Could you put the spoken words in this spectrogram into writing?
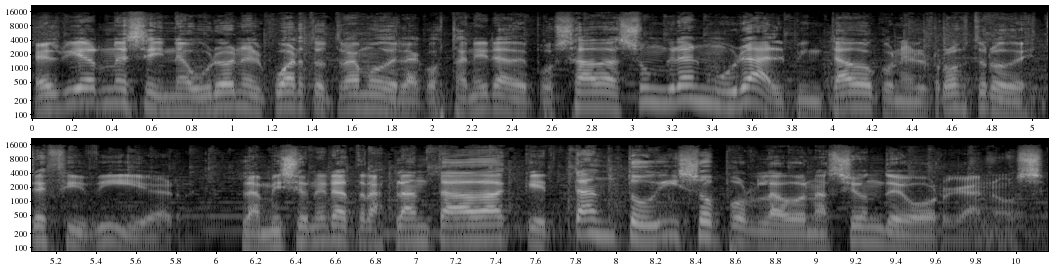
El viernes se inauguró en el cuarto tramo de la costanera de Posadas un gran mural pintado con el rostro de Steffi Bier, la misionera trasplantada que tanto hizo por la donación de órganos.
